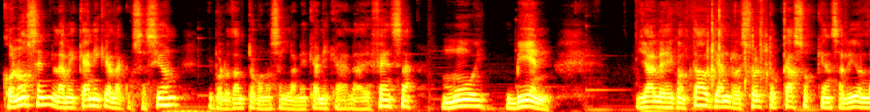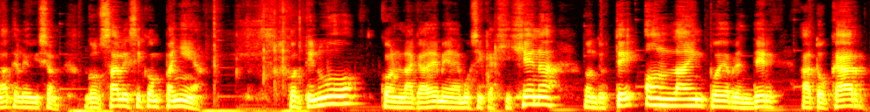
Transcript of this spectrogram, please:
conocen la mecánica de la acusación y por lo tanto conocen la mecánica de la defensa muy bien. Ya les he contado que han resuelto casos que han salido en la televisión. González y compañía. Continúo con la Academia de Música Higiena, donde usted online puede aprender a tocar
